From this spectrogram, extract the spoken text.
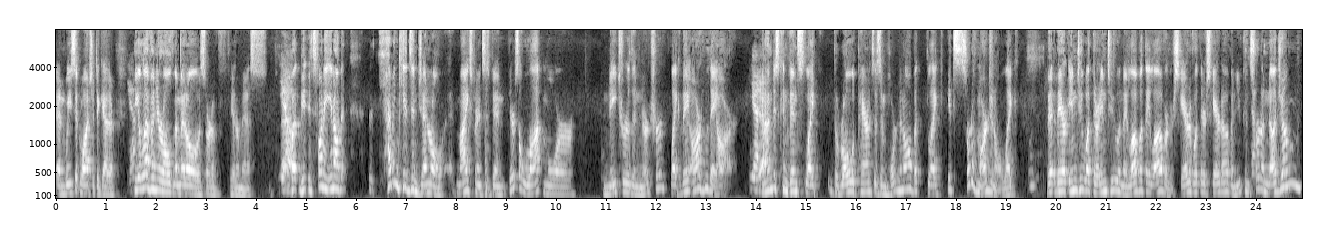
and we sit and watch it together. Yeah. The 11-year-old in the middle is sort of hit or miss yeah. but it's funny, you know, having kids in general, my experience has been there's a lot more nature than nurture. Like they are who they are. yeah. And I'm just convinced like the role of parents is important and all, but like it's sort of marginal. Like they- they're into what they're into and they love what they love or they're scared of what they're scared of. And you can Yeah. sort of nudge them,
